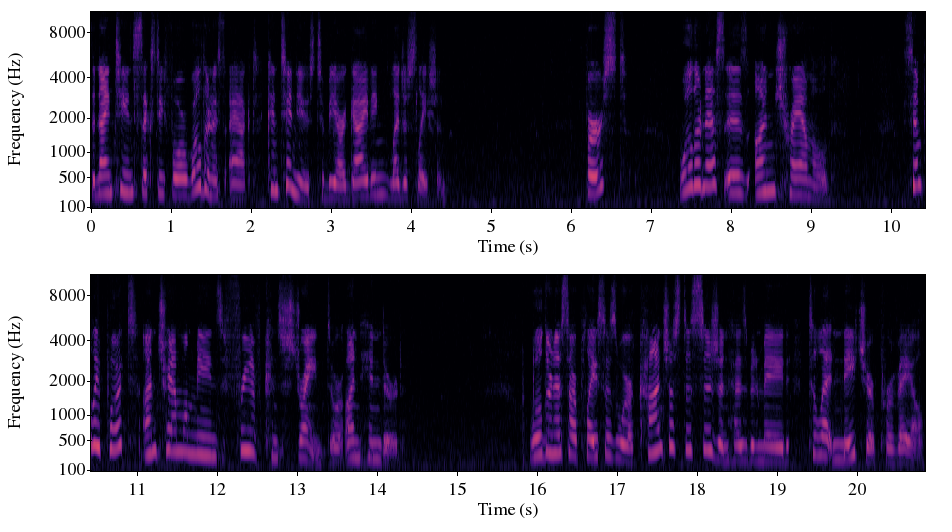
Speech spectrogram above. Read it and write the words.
The 1964 Wilderness Act continues to be our guiding legislation. First, wilderness is untrammeled. Simply put, untrammeled means free of constraint or unhindered. Wilderness are places where a conscious decision has been made to let nature prevail.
